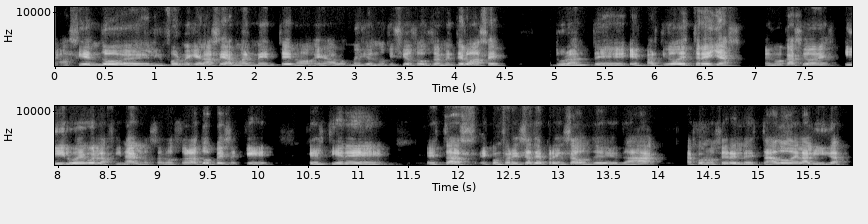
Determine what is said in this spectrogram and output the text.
haciendo el informe que él hace anualmente ¿no? Eh, a los medios noticiosos, usualmente lo hace durante el partido de estrellas en ocasiones y luego en la final. O sea, son las dos veces que, que él tiene estas eh, conferencias de prensa donde da a conocer el estado de la liga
